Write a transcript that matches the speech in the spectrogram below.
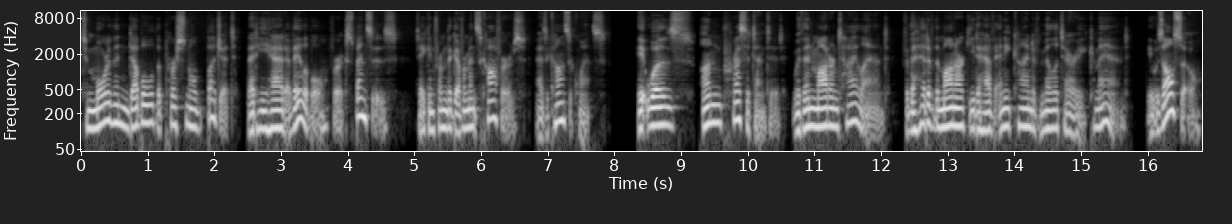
to more than double the personal budget that he had available for expenses taken from the government's coffers as a consequence. It was unprecedented within modern Thailand for the head of the monarchy to have any kind of military command. It was also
